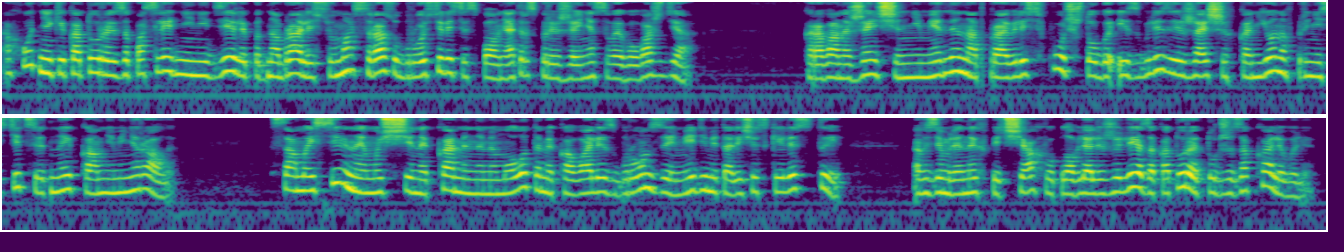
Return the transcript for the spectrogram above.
Охотники, которые за последние недели поднабрались ума, сразу бросились исполнять распоряжение своего вождя. Караваны женщин немедленно отправились в путь, чтобы из близлежащих каньонов принести цветные камни-минералы. Самые сильные мужчины каменными молотами ковали из бронзы и меди металлические листы, в земляных печах выплавляли железо, которое тут же закаливали –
